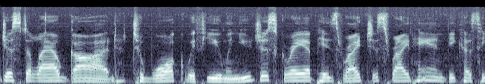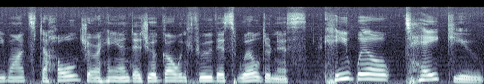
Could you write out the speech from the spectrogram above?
just allow God to walk with you and you just grab his righteous right hand because he wants to hold your hand as you're going through this wilderness, he will take you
